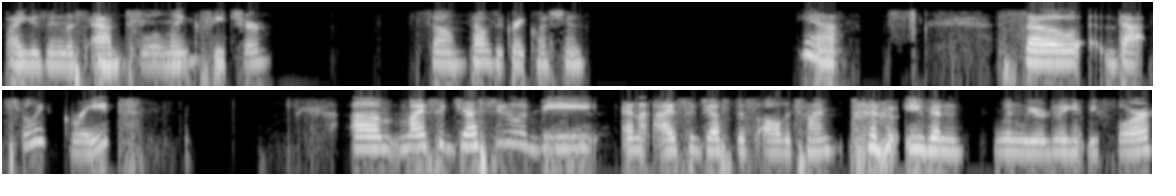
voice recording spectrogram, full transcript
by using this add tool link feature. So that was a great question. Yeah. So that's really great. Um, my suggestion would be, and I suggest this all the time, even when we were doing it before,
